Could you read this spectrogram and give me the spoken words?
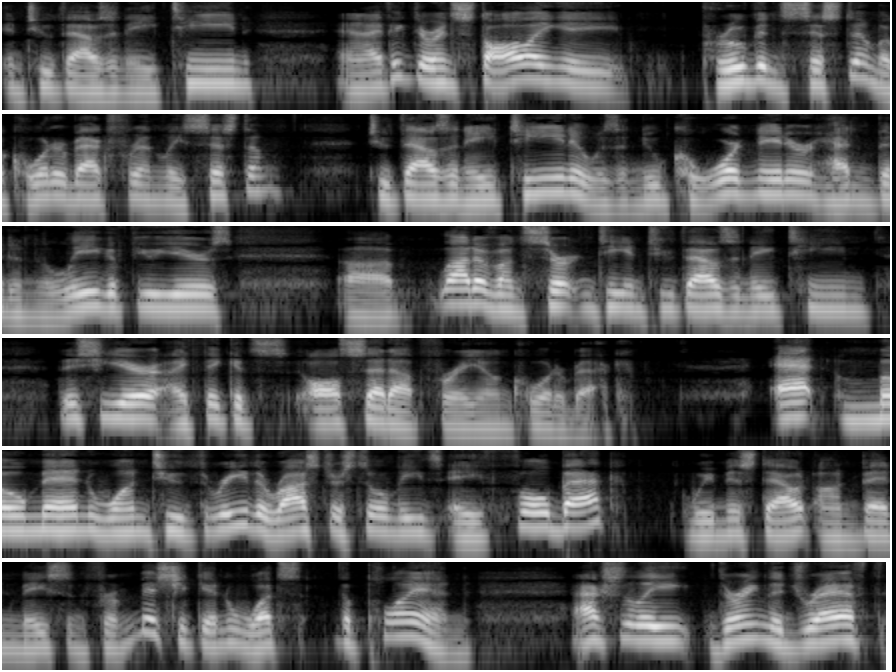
in 2018. And I think they're installing a proven system, a quarterback friendly system. 2018, it was a new coordinator, hadn't been in the league a few years. Uh, a lot of uncertainty in 2018. This year, I think it's all set up for a young quarterback. At Momen123, the roster still needs a fullback. We missed out on Ben Mason from Michigan. What's the plan? Actually, during the draft,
